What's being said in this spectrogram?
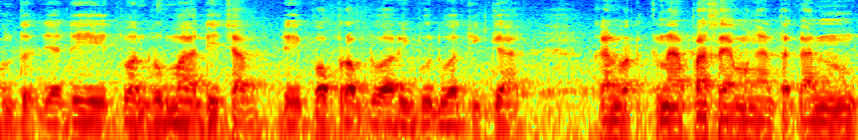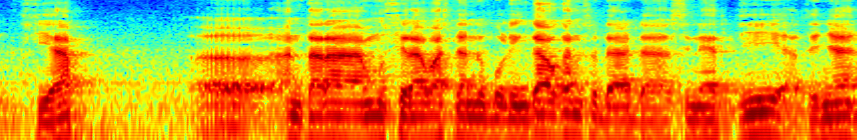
untuk jadi tuan rumah di di Poprov 2023. Kan kenapa saya mengatakan siap? E, antara Musirawas dan Lubuk Linggau kan sudah ada sinergi, artinya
